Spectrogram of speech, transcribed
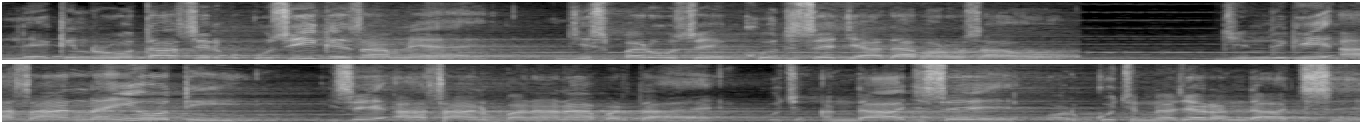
लेकिन रोता सिर्फ़ उसी के सामने है, जिस पर उसे खुद से ज़्यादा भरोसा हो। ज़िंदगी आसान नहीं होती, इसे आसान बनाना पड़ता है, कुछ अंदाज से और कुछ नज़रअंदाज से।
